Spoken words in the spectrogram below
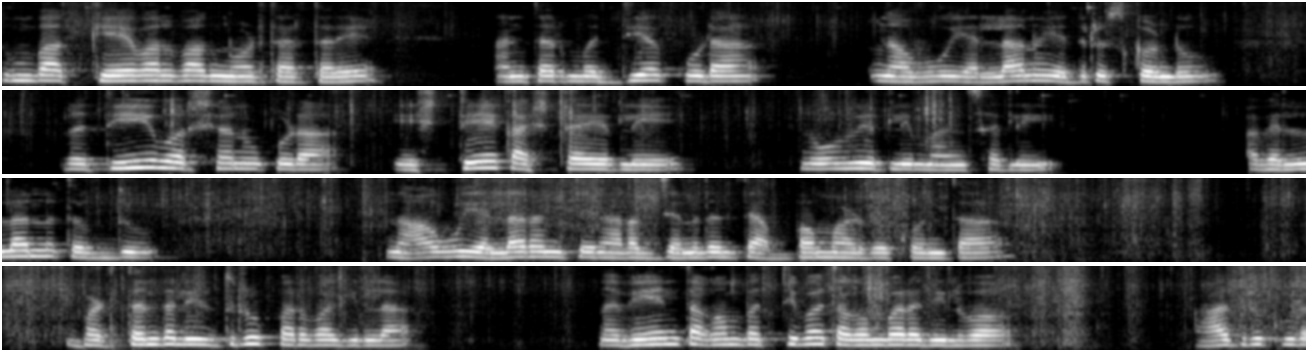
ತುಂಬ ಕೇವಲವಾಗಿ ನೋಡ್ತಾ ಇರ್ತಾರೆ. ಅಂಥವ್ರ ಮಧ್ಯೆ ಕೂಡ ನಾವು ಎಲ್ಲನೂ ಎದುರಿಸ್ಕೊಂಡು ಪ್ರತಿ ವರ್ಷವೂ ಕೂಡ ಎಷ್ಟೇ ಕಷ್ಟ ಇರಲಿ, ನೋವಿರಲಿ ಮನಸ್ಸಲ್ಲಿ ಅವೆಲ್ಲನೂ ತೆಗೆದು ನಾವು ಎಲ್ಲರಂತೆ ನಾಲ್ಕು ಜನದಂತೆ ಹಬ್ಬ ಮಾಡಬೇಕು ಅಂತ. ಬಡತನದಲ್ಲಿ ಇದ್ದರೂ ಪರವಾಗಿಲ್ಲ. ನಾವೇನು ತಗೊಂಬರ್ತೀವೋ ತಗೊಂಬರೋದಿಲ್ವೋ. ಆದರೂ ಕೂಡ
